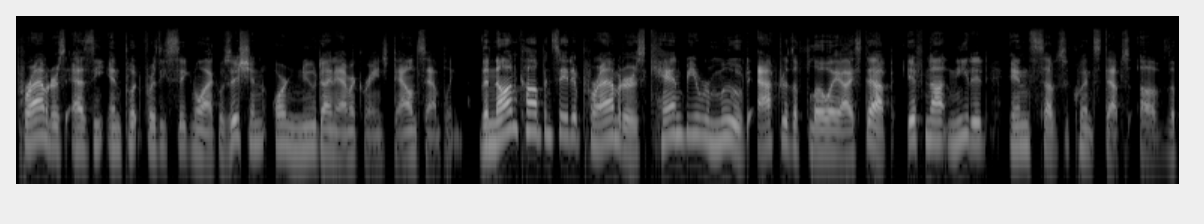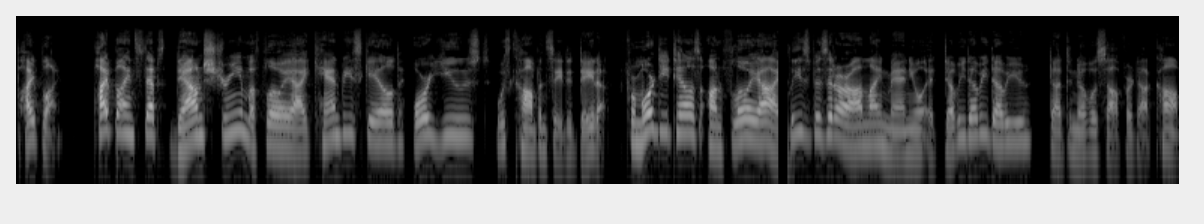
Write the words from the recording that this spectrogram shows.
parameters as the input for the signal acquisition or new dynamic range downsampling. The non-compensated parameters can be removed after the Flow AI step if not needed in subsequent steps of the pipeline. Pipeline steps downstream of Flow AI can be scaled or used with compensated data. For more details on Flow AI, please visit our online manual at www.denovosoftware.com.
